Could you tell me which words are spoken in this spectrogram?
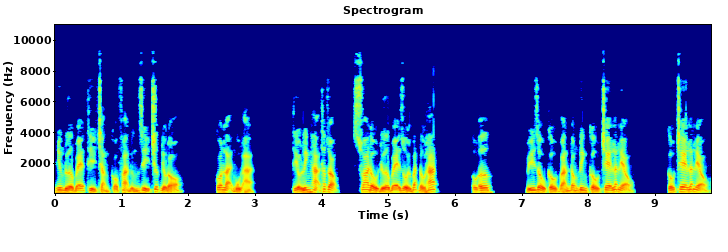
nhưng đứa bé thì chẳng có phản ứng gì trước điều đó. Con lại ngủ ả tiểu linh hạ thấp giọng, xoa đầu đứa bé rồi bắt đầu hát. Âu ơ. Ví dầu cầu ván đóng đinh cầu tre lắt lẻo. Cầu tre lắt lẻo.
